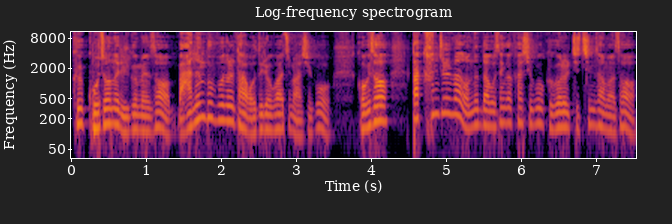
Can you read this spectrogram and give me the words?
그 고전을 읽으면서 많은 부분을 다 얻으려고 하지 마시고 거기서 딱 한 줄만 얻는다고 생각하시고 그거를 지침 삼아서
